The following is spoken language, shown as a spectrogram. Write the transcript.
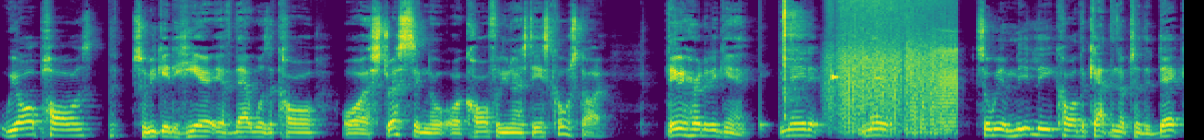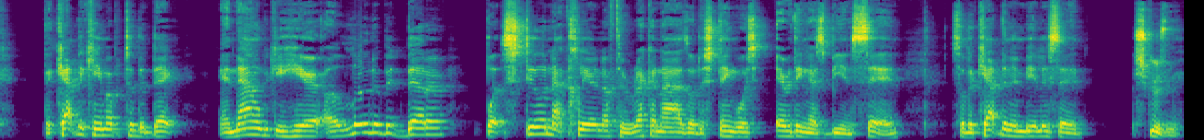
We all paused so we could hear if that was a call or a stress signal or a call for the United States Coast Guard. Then we heard it again. Made it, made it. So we immediately called the captain up to the deck. The captain came up to the deck, and now we could hear a little bit better, but still not clear enough to recognize or distinguish everything that's being said. So the captain immediately said, Excuse me,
